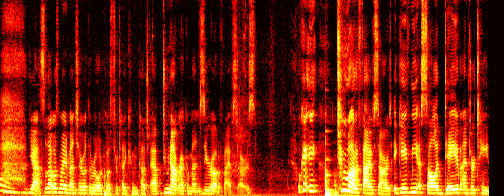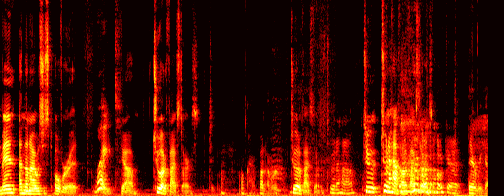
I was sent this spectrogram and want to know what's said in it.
yeah, so that was my adventure with the Roller Coaster Tycoon Touch app. Do not recommend. Zero out of five stars. Okay, eight, two out of five stars. It gave me a solid day of entertainment, and then I was just over it. Right. Yeah, two out of five stars. Okay, whatever. Two out of five stars. Two and a half. Two two and a half out of five stars. okay. There we go.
